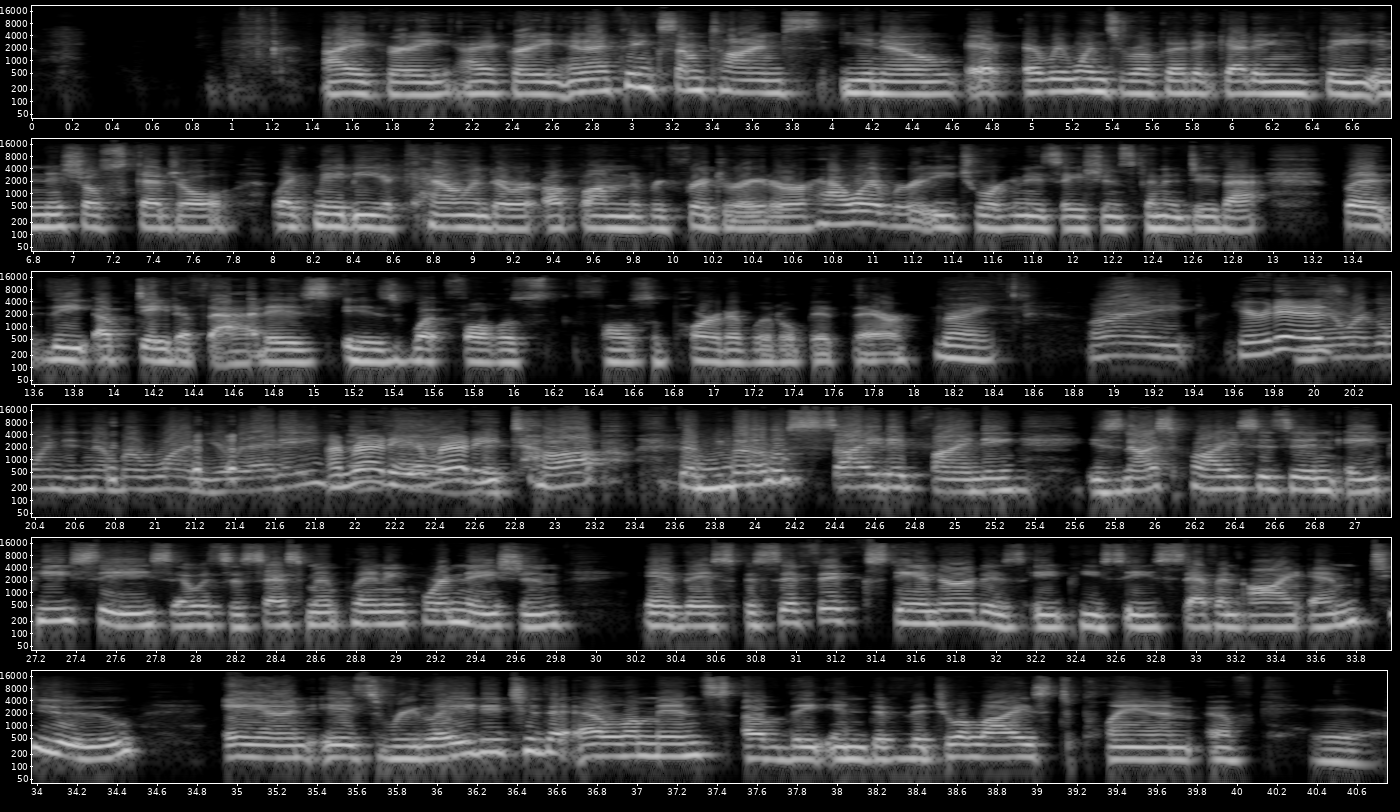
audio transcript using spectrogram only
I agree. I agree. And I think sometimes, you know, everyone's real good at getting the initial schedule, like maybe a calendar up on the refrigerator or however each organization is going to do that. But the update of that is is what falls falls apart a little bit there. Right. All right. Here it is. Now we're going to number one. You ready? I'm ready. Okay. I'm ready. The top, the most cited finding is not surprised it's in APC, so it's assessment planning coordination. The specific standard is APC 7IM2, and it's related to the elements of the individualized plan of care.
